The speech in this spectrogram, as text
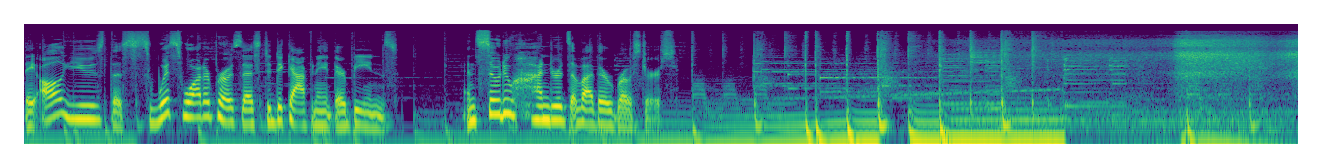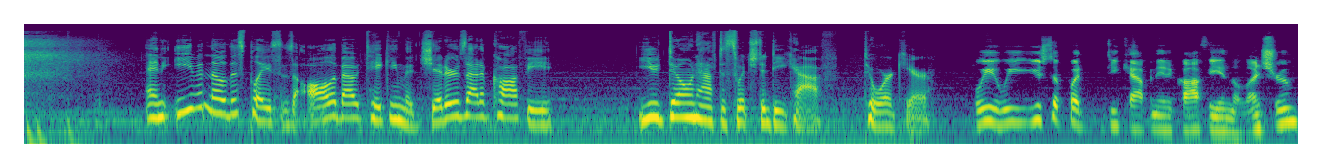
they all use the Swiss water process to decaffeinate their beans. And so do hundreds of other roasters. And even though this place is all about taking the jitters out of coffee, you don't have to switch to decaf to work here. We, we used to put decaffeinated coffee in the lunchroom,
